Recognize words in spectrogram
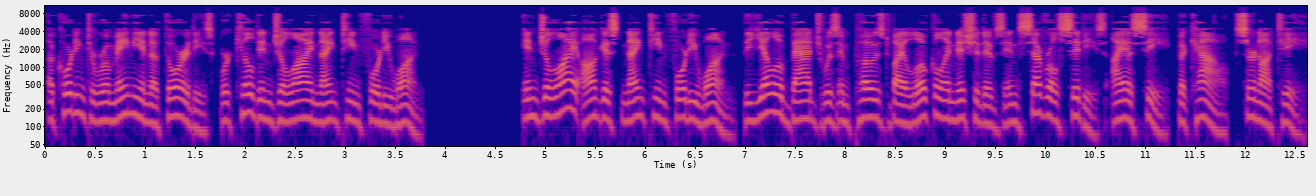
according to Romanian authorities, were killed in July 1941. In July–August 1941, the yellow badge was imposed by local initiatives in several cities Iasi, Bacău, Cernăuți.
